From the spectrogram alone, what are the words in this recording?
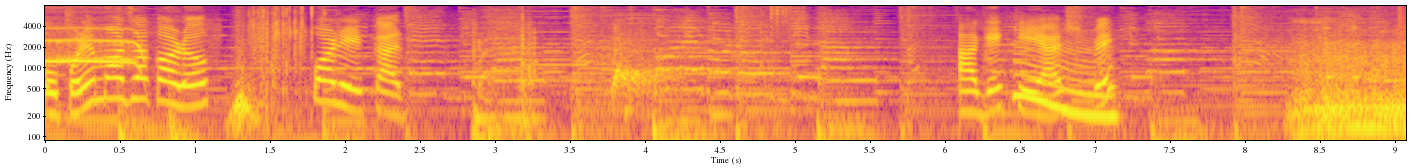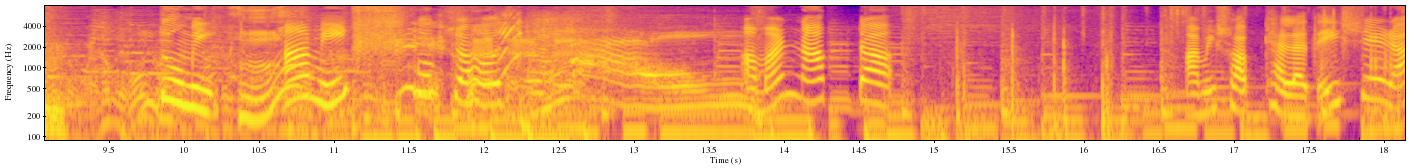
ওপরে মজা করো। পরের কাজ। আগে কে আসবে? তুমি। আমি। খুব সহজ। আমার নাকটা। আমি সব খেলাতেই সেরা।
